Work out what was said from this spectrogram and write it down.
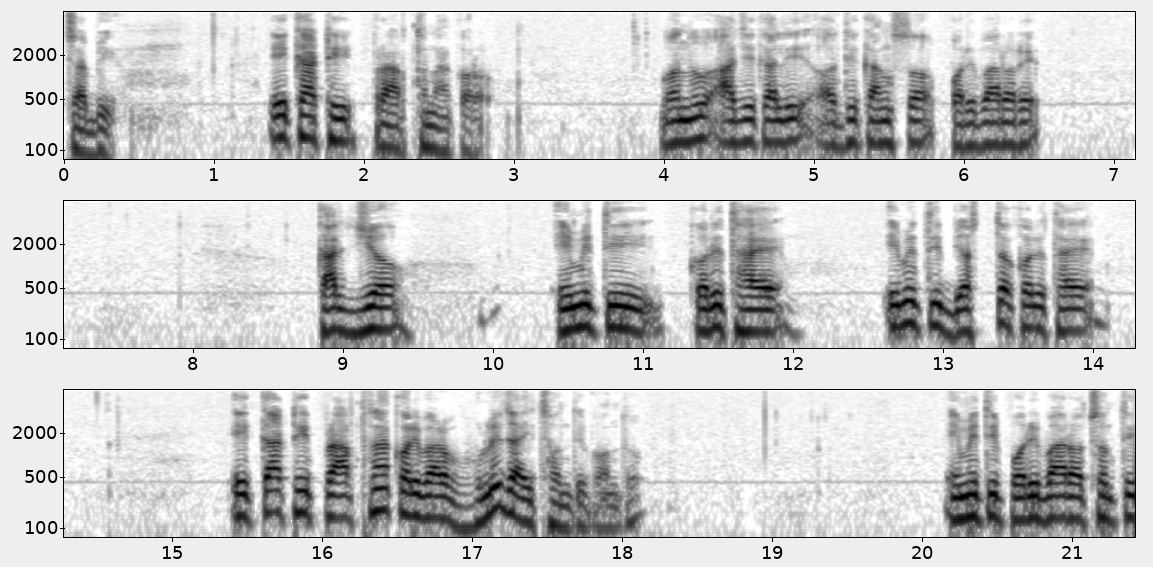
ଚାବି ଏକାଠି ପ୍ରାର୍ଥନା କର ବନ୍ଧୁ ଆଜିକାଲି ଅଧିକାଂଶ ପରିବାରରେ କାର୍ଯ୍ୟ ଏମିତି କରିଥାଏ ଏମିତି ବ୍ୟସ୍ତ କରିଥାଏ ଏକାଠି ପ୍ରାର୍ଥନା କରିବାର ଭୁଲି ଯାଇଛନ୍ତି ବନ୍ଧୁ ଏମିତି ପରିବାର ଅଛନ୍ତି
